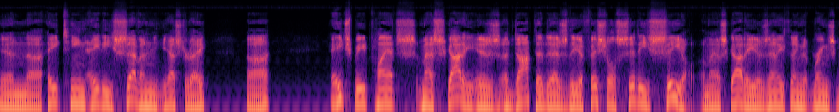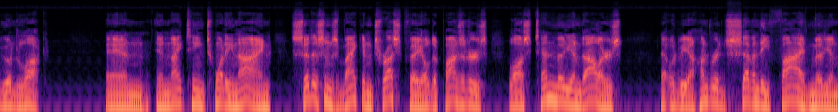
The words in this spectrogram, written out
in uh, 1887, yesterday, uh, HB Plants Mascotte is adopted as the official city seal. A mascotte is anything that brings good luck. And in 1929, Citizens Bank and Trust failed. Depositors lost $10 million. That would be $175 million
